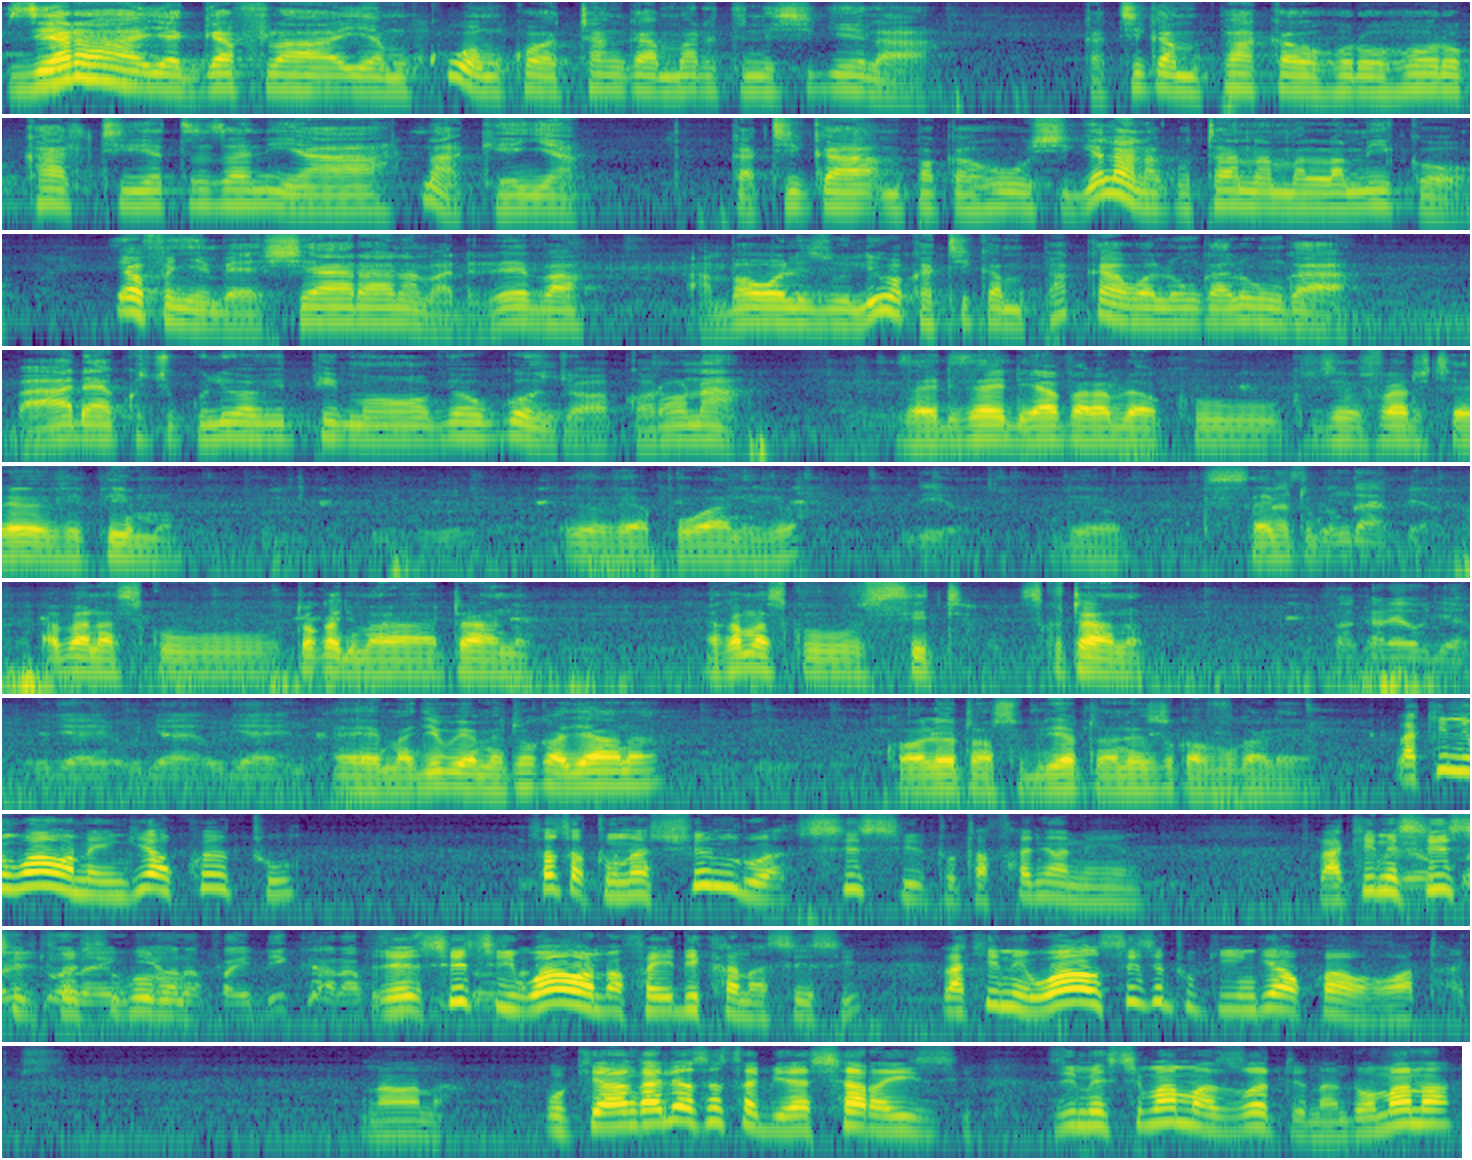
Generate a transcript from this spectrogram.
Ziara ya ghafla ya mkuu wa mkoa wa Tanga Martin Shigela katika mpaka wa Horohoro kati ya Tanzania na Kenya. Katika mpaka huu Shigela anakutana na malalamiko ya wafanyabiashara na madereva ambao walizuiliwa katika mpaka wa Lungalunga baada ya kuchukuliwa vipimo vya ugonjwa wa korona. Zaidi zaidi hapa labda kutufanya tuchelewe vipimo hivyo vya puani hivyo, Ndio. ndio sasa hivi hapa na siku toka Jumatano na kama siku sita siku tano. Mpaka leo huja- huja- huja- hujaenda. E, majibu yametoka jana, kwa leo tunasubiria tunaweza tukavuka leo. lakini wao wanaingia kwetu. Sasa tunashindwa sisi, tutafanya nini? Lakini sisi tunashukuru e, sisi sisi wao wanafaidika na sisi, lakini wao sisi tukiingia kwao hawataki. Naona ukiangalia sasa biashara hizi zimesimama zote, na ndio maana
